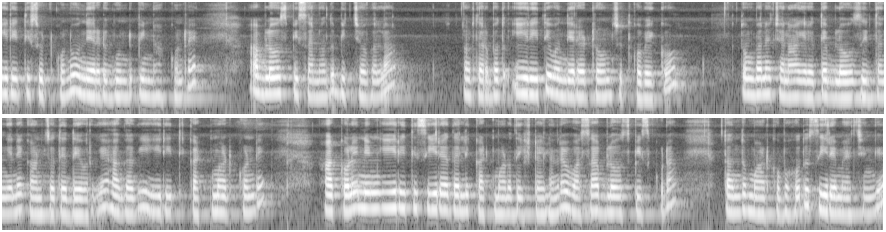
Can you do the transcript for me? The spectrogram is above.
ಈ ರೀತಿ ಸುಟ್ಕೊಂಡು ಒಂದೆರಡು ಗುಂಡು ಪಿನ್ ಹಾಕ್ಕೊಂಡ್ರೆ ಆ ಬ್ಲೌಸ್ ಪೀಸ್ ಅನ್ನೋದು ಬಿಚ್ಚೋಗಲ್ಲ. ನೋಡ್ತಾ ಇರ್ಬೋದು, ಈ ರೀತಿ ಒಂದೆರಡು ರೌಂಡ್ ಸುತ್ಕೋಬೇಕು. ತುಂಬಾ ಚೆನ್ನಾಗಿರುತ್ತೆ ಬ್ಲೌಸ್ ಇದ್ದಂಗೆ ಕಾಣಿಸುತ್ತೆ ದೇವ್ರಿಗೆ. ಹಾಗಾಗಿ ಈ ರೀತಿ ಕಟ್ ಮಾಡಿಕೊಂಡೆ ಹಾಕ್ಕೊಳ್ಳಿ ನಿಮಗೆ ಈ ರೀತಿ ಸೀರೆದಲ್ಲಿ ಕಟ್ ಮಾಡೋದು ಇಷ್ಟ ಇಲ್ಲ ಅಂದರೆ ಹೊಸ ಬ್ಲೌಸ್ ಪೀಸ್ ಕೂಡ ತಂದು ಮಾಡ್ಕೋಬಹುದು ಸೀರೆ ಮ್ಯಾಚಿಂಗ್ಗೆ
